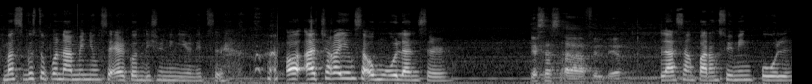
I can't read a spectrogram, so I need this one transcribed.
Mas gusto po namin yung sa air conditioning unit, sir. o, at saka yung sa umuulan, sir. Kesa sa filter? Lasang parang swimming pool,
